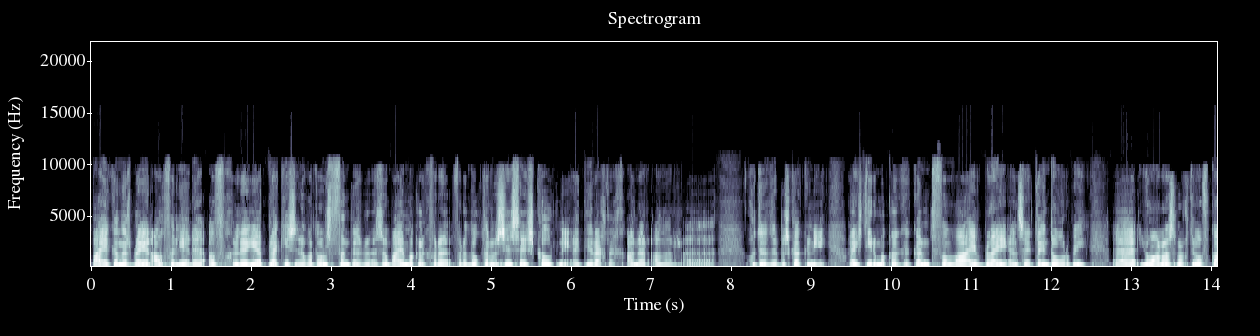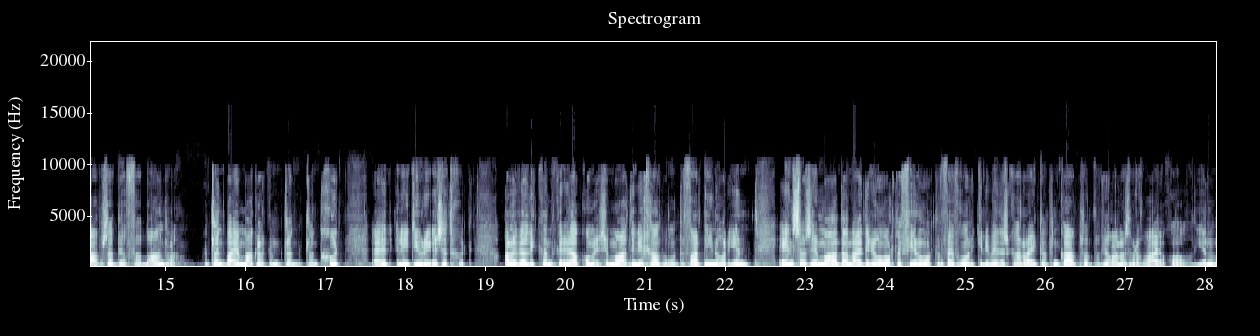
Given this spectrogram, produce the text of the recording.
Baie kinders bly in afgeleide afgeleë plekkies en wat ons vind is is nou baie maklik vir 'n vir 'n dokter. Hulle sien sy skuld nie. Hy het nie regtig ander ander uh goede te beskik nie. Hy stuur maklike kind van waar hy bly in sy klein dorpie, uh Johannesburg toe of Kaapstad toe vir behandeling. Dit klink baie maklik en klink klink goed. Uh, in die teorie is dit goed. Alhoewel die kind kan nie nou kom nie. Sy ma het nie die geld om hom te vat nie, nommer 1. En so sy ma dan daai 300 of 400 of 500 km kan ry tot in Kaapstad of Johannesburg waar ook al heen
